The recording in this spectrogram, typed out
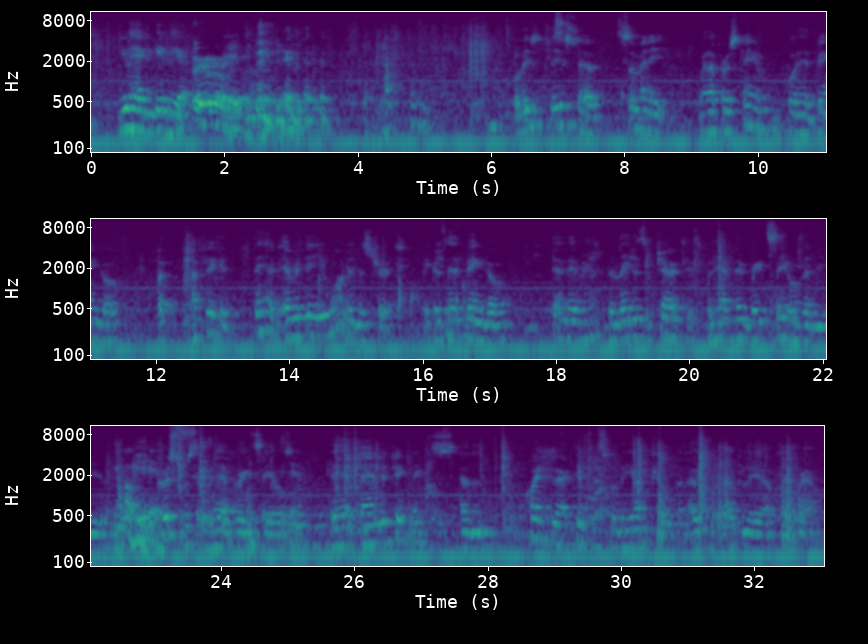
you had to get here uh, uh, uh, early. Well, they used, they used to have so many, when I first came, well, they had bingo, but I figured they have everything you want in this church, because they had bingo. Then they would have, the ladies of charities would have their great sales every year. Oh, yeah. Christmas, they would have great sales. They had family picnics and quite a few activities for the young children out, out in the uh, playground.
